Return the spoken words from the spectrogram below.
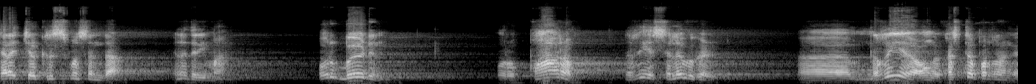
கரைச்சல் கிறிஸ்மஸ் என்றா என்ன தெரியுமா? ஒரு பேர்டன் ஒரு பாரம் நிறைய செலவுகள் நிறைய அவங்க கஷ்டப்படுறாங்க.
